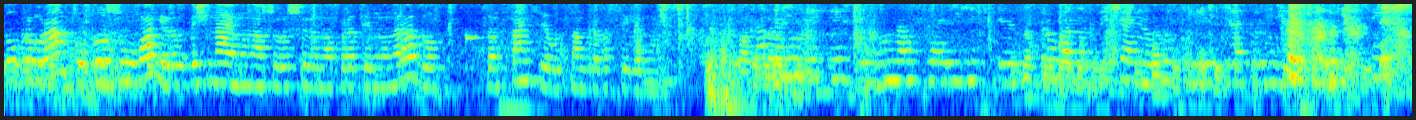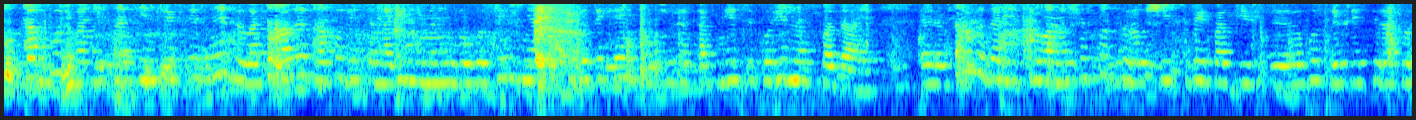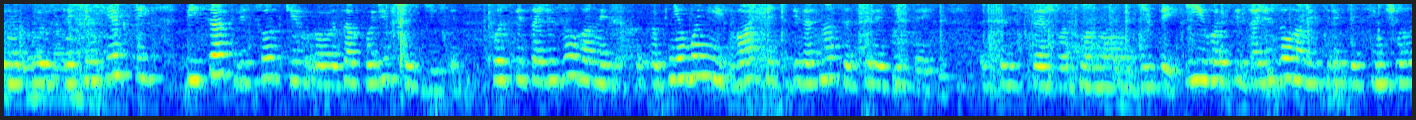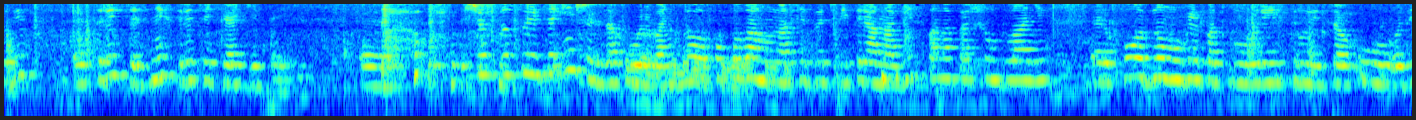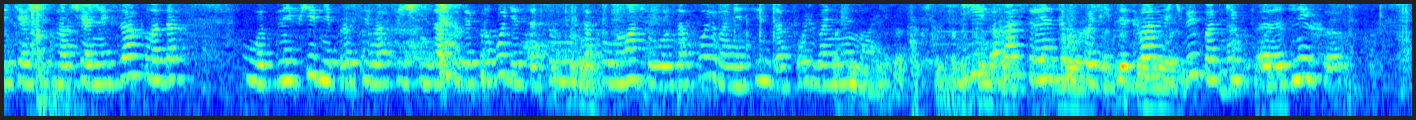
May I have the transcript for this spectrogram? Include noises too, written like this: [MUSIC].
Доброго ранку. Прошу уваги. Розпочинаємо нашу розширену оперативну нараду. Санстанція Олександра Васильівна. На минулий тиждень у нас реєстровано звичайно гострі респіраторні інфекції. Захворюваність на ці інфекції знизилась, але знаходиться на рівні минулого тижня і потихеньку вже так повільно спадає. Е, Всього зареєстровано 646 випадків е, гострих респіраторних вірусних інфекцій, 50% захворівших діти. Госпіталізованих е, пневмонії 20, 19 серед дітей, тобто теж в основному діти. І госпіталізованих 37 чоловік, е, 30, з них 35 дітей. Е, Що стосується інших захворювань, то пополам у нас ідуть вітряна віспа на першому плані. Е, По одному випадку реєструється у дитячих навчальних закладах. От, необхідні профілактичні заходи проводяться, тому такого масового захворювання цим захворювань немає. І гастроентероколіти. 20 випадків, е, з них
